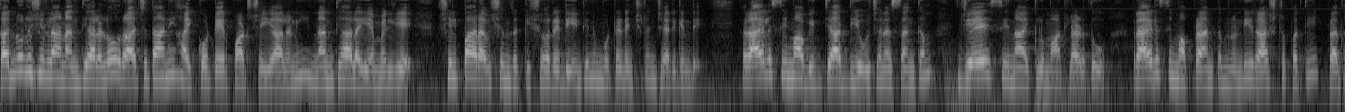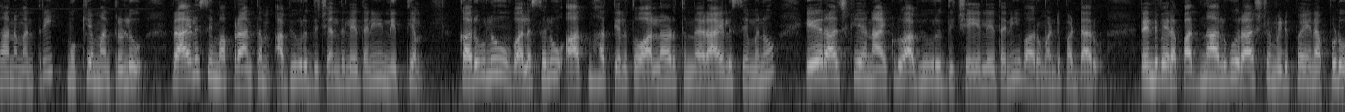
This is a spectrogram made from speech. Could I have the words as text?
కర్నూలు జిల్లా నంద్యాలలో రాజధాని హైకోర్టు ఏర్పాటు చేయాలని నంద్యాల ఎమ్మెల్యే శిల్పా రవిచంద్ర కిషోర్ రెడ్డి ఇంటిని ముట్టడించడం జరిగింది. రాయలసీమ విద్యార్థి యువజన సంఘం జేఏసీ నాయకులు మాట్లాడుతూ రాయలసీమ ప్రాంతం నుండి రాష్ట్రపతి ప్రధానమంత్రి ముఖ్యమంత్రులు రాయలసీమ ప్రాంతం అభివృద్ధి చెందలేదని నిత్యం కరువులు వలసలు ఆత్మహత్యలతో అల్లాడుతున్న రాయలసీమను ఏ రాజకీయ నాయకుడు అభివృద్ధి చేయలేదని వారు మండిపడ్డారు. రెండు వేల పద్నాలుగు రాష్ట్రం విడిపోయినప్పుడు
